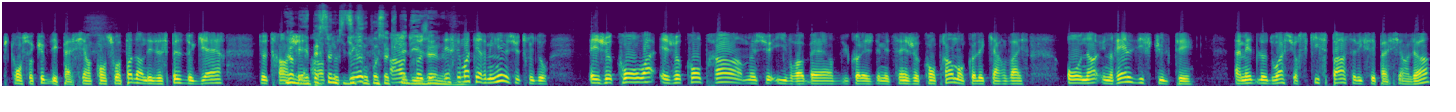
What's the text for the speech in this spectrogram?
puis qu'on s'occupe des patients, qu'on soit pas dans des espèces de guerres de tranchées. Non, mais il n'y a personne qui dit qu'il faut pas s'occuper des jeunes. Laissez-moi terminer, M. Trudeau. Et je, et je comprends M. Yves Robert du Collège des médecins, je comprends mon collègue Karl Weiss. On a une réelle difficulté à mettre le doigt sur ce qui se passe avec ces patients-là.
